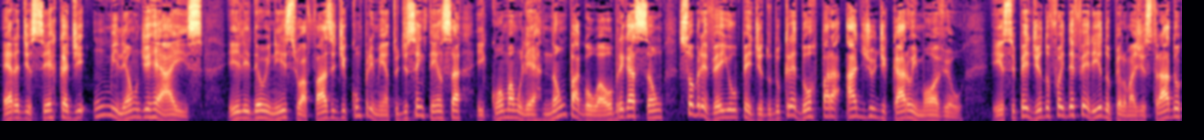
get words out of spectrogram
era de cerca de um milhão de reais. Ele deu início à fase de cumprimento de sentença e, como a mulher não pagou a obrigação, sobreveio o pedido do credor para adjudicar o imóvel. Esse pedido foi deferido pelo magistrado,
